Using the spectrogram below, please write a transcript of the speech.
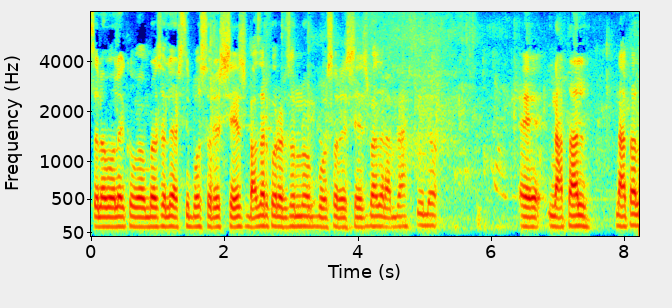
আসসালামু আলাইকুম, আমরা চলে আসছি বছরের শেষ বাজার করার জন্য। বছরের শেষ বাজার আমরা আসছি হলো নাতাল। নাতাল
